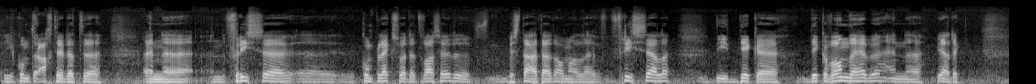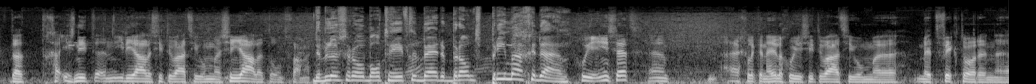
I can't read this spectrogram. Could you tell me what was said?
Je komt erachter dat een, vriescomplex wat het was. Bestaat uit allemaal vriescellen die dikke, dikke wanden hebben. En ja, de dat is niet een ideale situatie om signalen te ontvangen. De blusrobot heeft het bij de brand prima gedaan. Goede inzet en eigenlijk een hele goede situatie om uh, met Victor een, uh,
